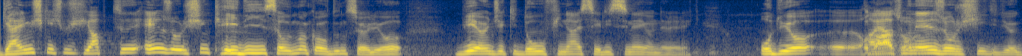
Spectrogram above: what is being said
Gelmiş geçmiş yaptığı en zor işin KD'yi savunmak olduğunu söylüyor. O bir önceki Doğu final serisine göndererek. O diyor e, hayatımın zor. en zor işiydi diyor.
